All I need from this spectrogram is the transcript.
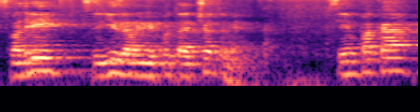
Смотри, следи за моими фотоотчетами. Всем пока!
